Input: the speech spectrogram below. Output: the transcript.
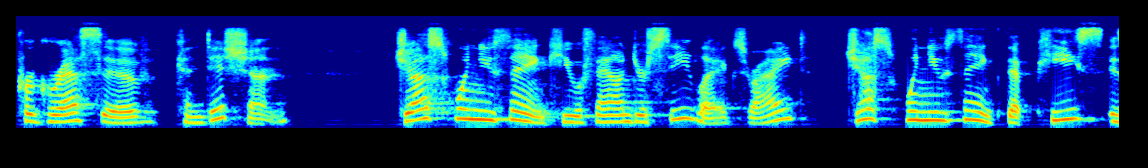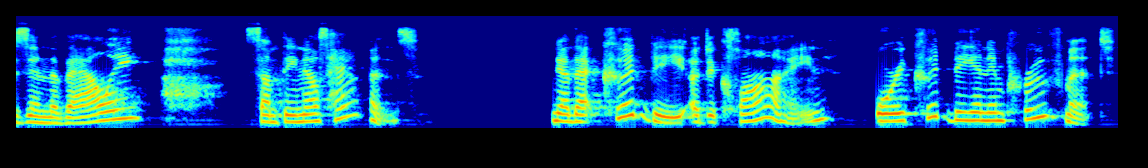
progressive condition, just when you think you have found your sea legs, right? Just when you think that peace is in the valley, something else happens. Now, that could be a decline or it could be an improvement.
